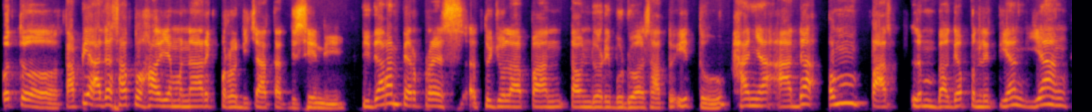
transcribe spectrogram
Betul, tapi ada satu hal yang menarik perlu dicatat di sini. Di dalam Perpres 78 tahun 2021 itu hanya ada empat lembaga penelitian yang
